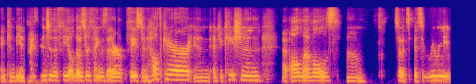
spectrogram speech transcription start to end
and can be enticed into the field. Those are things that are faced in healthcare, in education, at all levels. Um, so it's it's a really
